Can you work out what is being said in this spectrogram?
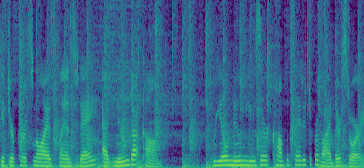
Get your personalized plan today at Noom.com. Real Noom user compensated to provide their story.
